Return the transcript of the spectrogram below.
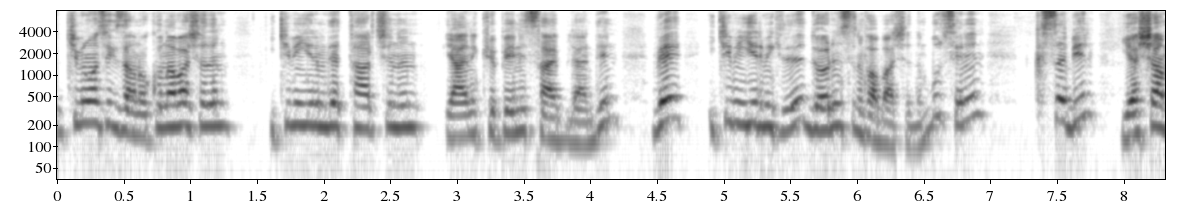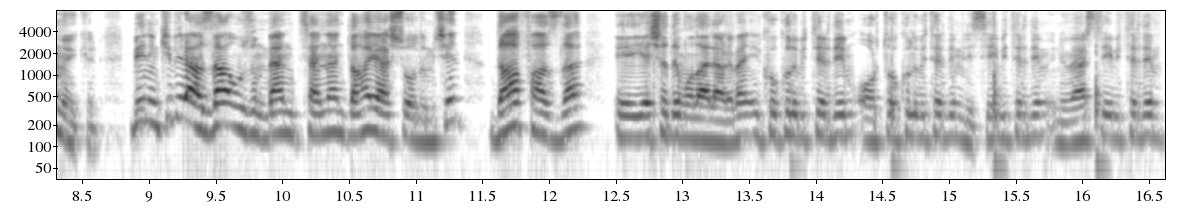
2018'den okuluna başladın. 2020'de tarçının yani köpeğini sahiplendin ve 2022'de de 4. sınıfa başladın. Bu senin kısa bir yaşam öykün. Benimki biraz daha uzun. Ben senden daha yaşlı olduğum için daha fazla e, yaşadığım olaylar var. Ben ilkokulu bitirdim, ortaokulu bitirdim, liseyi bitirdim, üniversiteyi bitirdim.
